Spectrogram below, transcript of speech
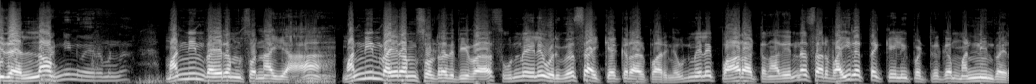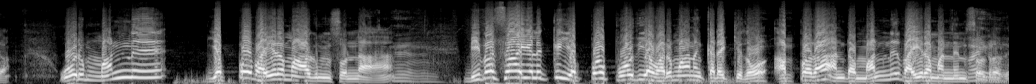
இதெல்லாம் மண்ணின் வைரம் சொன்னாயா? மண்ணின் வைரம் சொல்றது விவாஸ் உண்மையிலே ஒரு விவசாயி கேட்கிறாரு பாருங்க. உண்மையிலே பாராட்டணும். அது என்ன சார்? வைரத்தை கேள்விப்பட்டிருக்க மண்ணின் வைரம். ஒரு மண்ணு எப்போ வைரம் ஆகும்னு சொன்னா விவசாயிகளுக்கு எப்போ போதிய வருமானம் கிடைக்குதோ அப்பதான் அந்த மண்ணு வைர மண்ணுன்னு சொல்றது.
